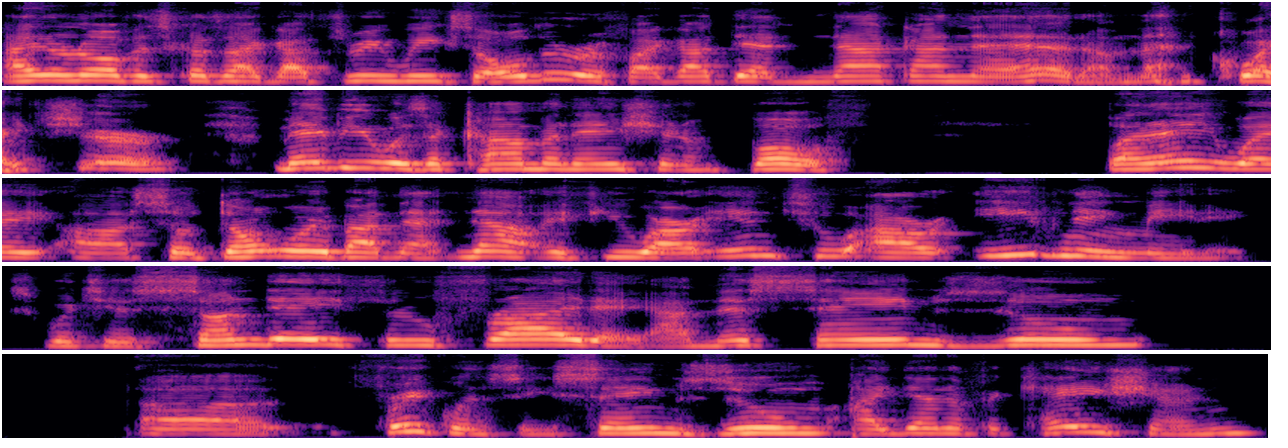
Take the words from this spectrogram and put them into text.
I don't know if it's because I got three weeks older or if I got that knock on the head. I'm not quite sure. Maybe it was a combination of both. But anyway, uh, so don't worry about that. Now, if you are into our evening meetings, which is Sunday through Friday on this same Zoom uh, frequency, same Zoom identification,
